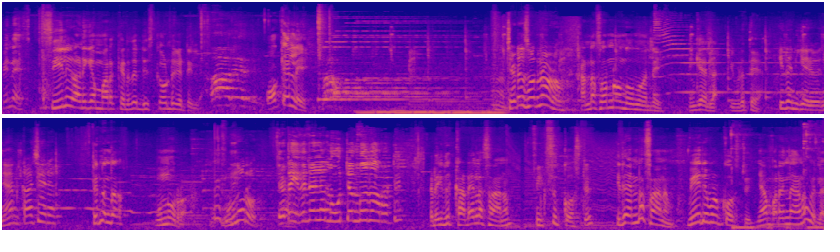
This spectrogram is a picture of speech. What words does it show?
പിന്നെ സീൽ കാണിക്കാൻ മറക്കരുത് ഡിസ്കൗണ്ട് കിട്ടില്ല. ഓക്കെ അല്ലേ? ചേട്ടാ സ്വർണമാണോ? കണ്ട സ്വർണം തോന്നുന്നു അല്ലേ? എനിക്കല്ല ഇവിടുത്തെയാ. ഇതെനിക്ക് തരുമോ? ഞാൻ കാശ് തരാം. പിന്നെന്താ? മുന്നൂറ് രൂപ. മുന്നൂറോ? ചേട്ടാ ഇതിനല്ല നൂറ്റമ്പത് പറഞ്ഞിട്ട്? എടാ ഇത് കടയിലെ സാധനം ഫിക്സ്ഡ് കോസ്റ്റ് ഇത് എന്റെ സാധനം വേരിയബിൾ കോസ്റ്റ് ഞാൻ പറയുന്ന വില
